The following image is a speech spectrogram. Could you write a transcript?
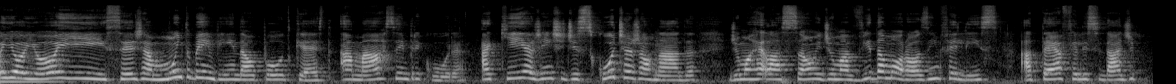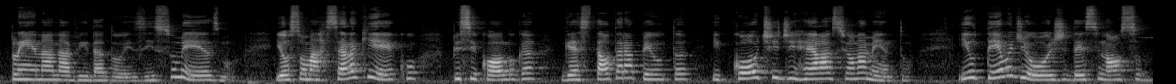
Oi, oi, oi! Seja muito bem-vinda ao podcast Amar Sempre Cura. Aqui a gente discute a jornada de uma relação e de uma vida amorosa infeliz até a felicidade plena na vida a dois. Isso mesmo. Eu sou Marcela Quieco, psicóloga, gestalterapeuta e coach de relacionamento. E o tema de hoje, desse nosso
